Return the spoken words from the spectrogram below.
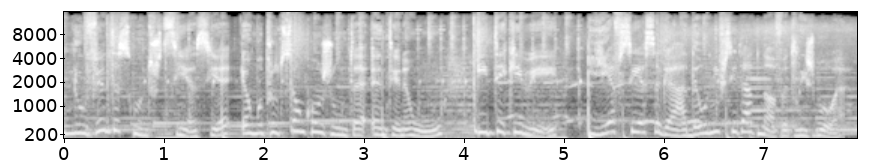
90 Segundos de Ciência é uma produção conjunta Antena 1, ITQB e FCSH da Universidade Nova de Lisboa.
